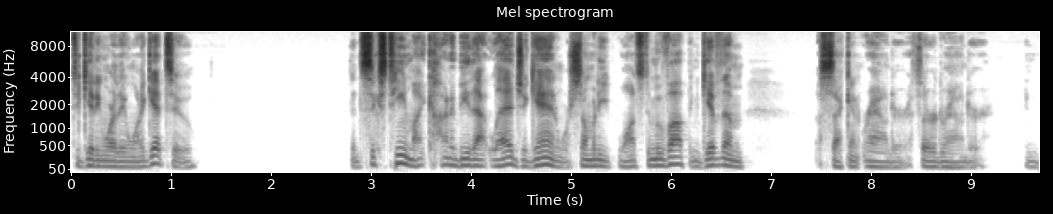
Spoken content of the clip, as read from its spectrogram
to getting where they want to get to, then 16 might kind of be that ledge again where somebody wants to move up and give them a second rounder, a third rounder, and,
